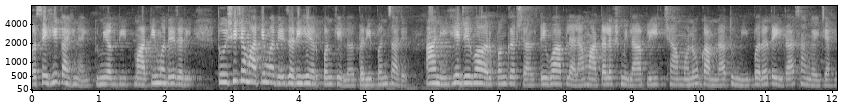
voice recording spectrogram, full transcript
असेही काही नाही. तुम्ही अगदी मातीमध्ये जरी तुळशीच्या मातीमध्ये जरी हे अर्पण केलं तरी पण चालेल. आणि हे जेव्हा अर्पण करशाल तेव्हा आपल्याला माता लक्ष्मीला आपली इच्छा मनोकामना तुम्ही परत एकदा सांगायची आहे.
